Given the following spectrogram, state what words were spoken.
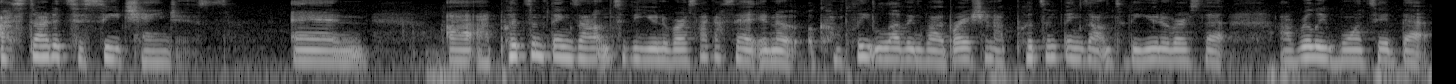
I started to see changes. And I, put some things out into the universe. Like I said, in a, a complete loving vibration, I put some things out into the universe that I really wanted, that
